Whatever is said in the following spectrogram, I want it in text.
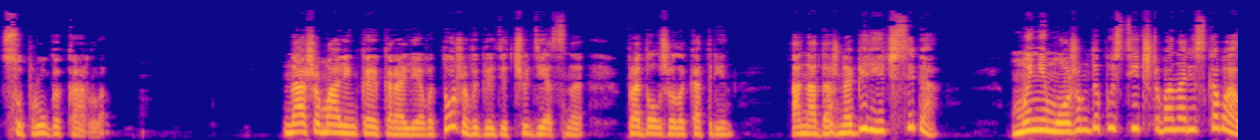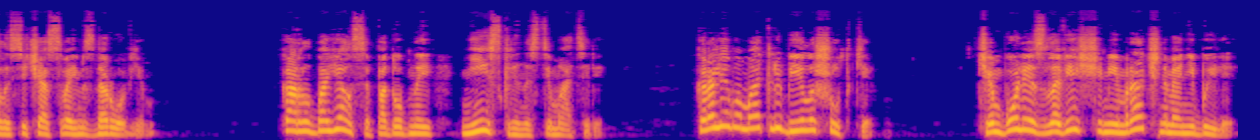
супруга Карла. «Наша маленькая королева тоже выглядит чудесно», — продолжила Катрин. Она должна беречь себя. Мы не можем допустить, чтобы она рисковала сейчас своим здоровьем. Карл боялся подобной неискренности матери. Королева-мать любила шутки. Чем более зловещими и мрачными они были,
